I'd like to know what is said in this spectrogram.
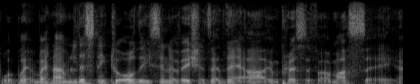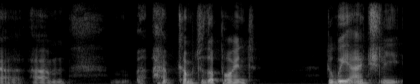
When I'm listening to all these innovations, and they are impressive, I must say, uh, um, come to the point do we actually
